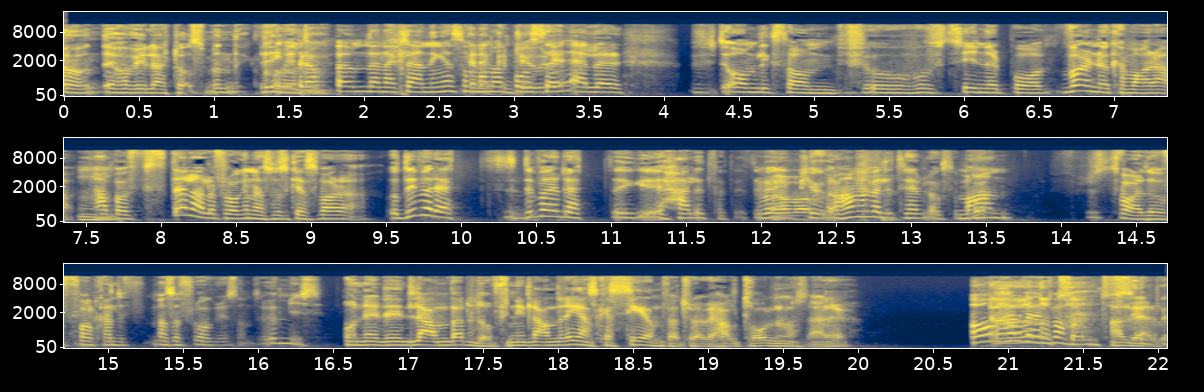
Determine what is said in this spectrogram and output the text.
Ja, det har vi lärt oss. Men ripprappen, den här klänningen som man har på sig, eller om liksom syner på vad det nu kan vara. Han bara, ställ alla frågorna så ska jag svara. Och det var rätt, det var rätt eh, härligt faktiskt. Det var Ja, kul. Och han var väldigt trevlig också. Men han svarade och folk hade massa frågor och sånt. Det var mysigt. Och när ni landade då, för ni landade ganska sent va, tror jag, vid halv tolv eller sånt där. Ja, Ja, halv elva. något sånt. Halv elva.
